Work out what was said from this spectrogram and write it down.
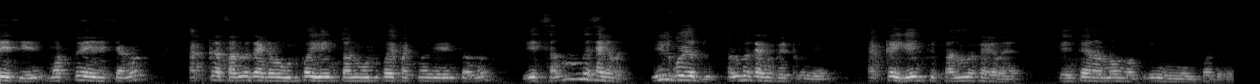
వేసి మొత్తం వేసేసాను చక్కగా సన్న సెగన ఉల్లిపాయ వేయించాను ఉల్లిపాయ పచ్చిమిరపకాయ వేయించాను వేసి సన్న సెగన నీళ్ళు పోయొద్దు సన్న సెగన పెట్టుకుని చక్కగా వేయించి సన్న సెగన తింటానమ్మ మొత్తకి నిన్ను వెళ్ళిపోతాను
